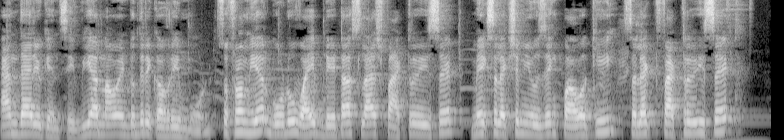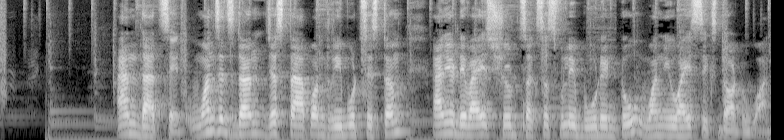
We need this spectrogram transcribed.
And there you can see, we are now into the recovery mode. So from here, go to wipe data slash factory reset, make selection using power key, select factory reset, and that's it. Once it's done, just tap on reboot system and your device should successfully boot into One UI 6.1.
